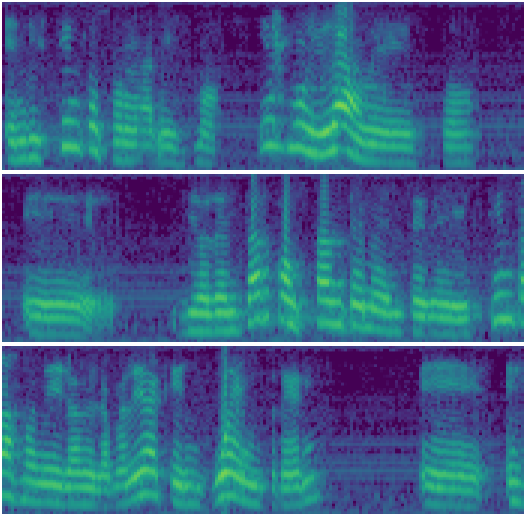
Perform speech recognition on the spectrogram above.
en distintos organismos. Y es muy grave eso. Eh, violentar constantemente de distintas maneras, de la manera que encuentren, eh, es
